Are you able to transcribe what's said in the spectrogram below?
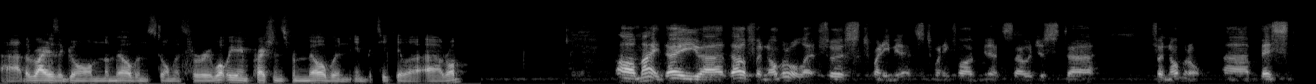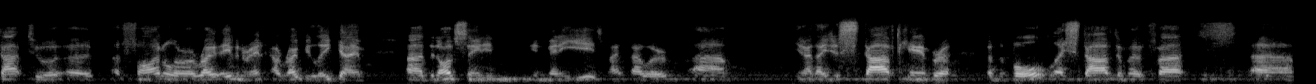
Uh, the Raiders are gone, the Melbourne Storm are through. What were your impressions from Melbourne in particular, uh, Rob? Oh, mate, they uh, they were phenomenal that first 20 minutes, 25 minutes. They were just uh, phenomenal. Best start to a, a, a final or a even a rugby league game uh, that I've seen in, in many years, mate. They were, um, you know, they just starved Canberra of the ball. They starved them of uh, um,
